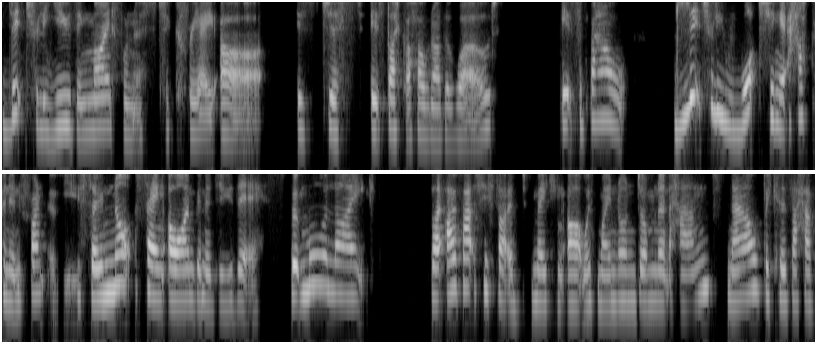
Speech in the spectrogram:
literally using mindfulness to create art is just, it's like a whole nother world. It's about literally watching it happen in front of you. So not saying, oh, I'm going to do this, but more like, like I've actually started making art with my non-dominant hand now because I have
